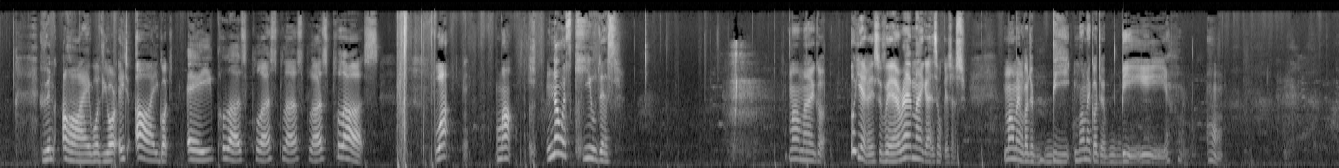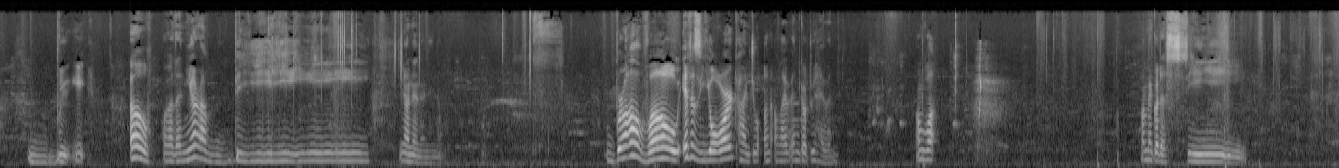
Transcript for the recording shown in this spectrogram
When I was your age, I got A plus plus plus plus plus. What? Ma, no excuses. Mom, I got. Oh yeah, guys, where am I, guys? Okay, just. Mom, I got a B. Mom, I got a B. Oh. B. Oh, well then you're a B. No, no, no, no, no. Bravo! It is your time to unalive and go to heaven. And what? Oh Mom, I got a C.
